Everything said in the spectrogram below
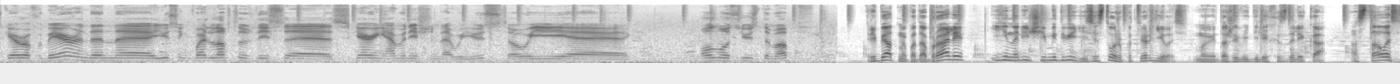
scare off a bear, and then uh, using quite a lot of this uh, scaring ammunition that we use. So we uh, almost used them up. Ребят мы подобрали, и наличие медведей здесь тоже подтвердилось. Мы даже видели их издалека. Осталось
